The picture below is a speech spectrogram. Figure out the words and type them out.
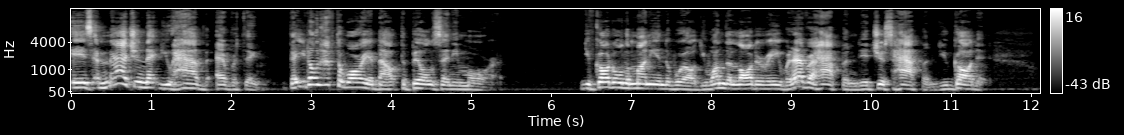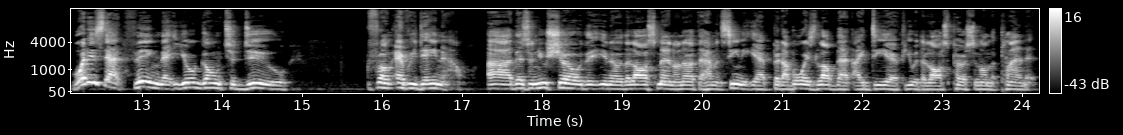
is imagine that you have everything, that you don't have to worry about the bills anymore. You've got all the money in the world. You won the lottery, whatever happened, it just happened. You got it. What is that thing that you're going to do from every day now? Uh, there's a new show that, you know, The Last Man on Earth. I haven't seen it yet, but I've always loved that idea if you were the last person on the planet.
